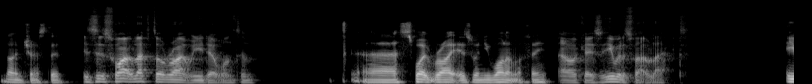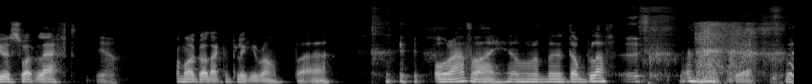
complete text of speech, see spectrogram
not interested. Is it swipe left or right when you don't want him? Uh, swipe right is when you want him. I think Oh, okay, so he would have swiped left. he would have swiped left. Yeah. I might have got that completely wrong, but uh, or have I? Or I'm a double bluff. yeah.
